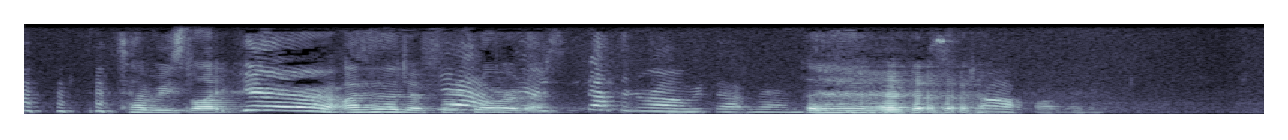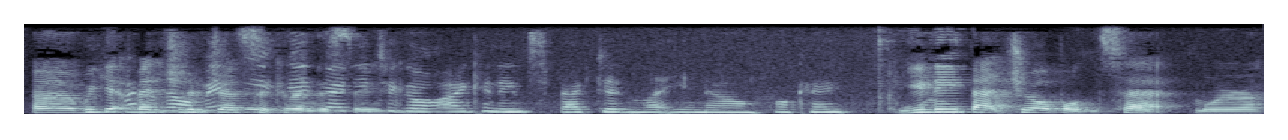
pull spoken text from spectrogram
Tammy's like, yeah, I heard her from yeah. Florida. There's nothing wrong with that man. uh, Stop already. we get I mention know, of Jessica in this I need to go. I can inspect it and let you know. Okay. You need that job on set, Moira.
